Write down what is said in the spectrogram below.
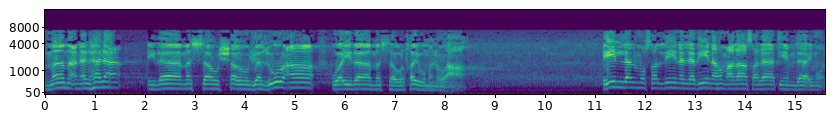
ما معنى الهلع؟ إذا مسه الشر جزوعا وإذا مسه الخير منوعا. إلا المصلين الذين هم على صلاتهم دائمون.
